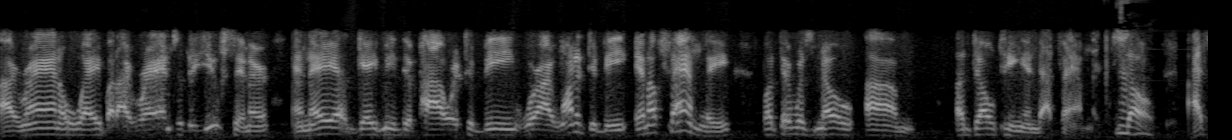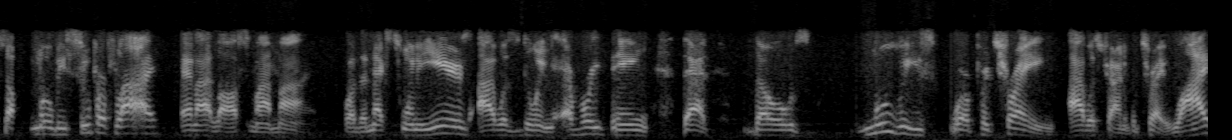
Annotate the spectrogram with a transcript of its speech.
I ran away, but I ran to the youth center, and they gave me the power to be where I wanted to be in a family, but there was no um, adulting in that family. So I saw the movie Superfly, and I lost my mind. For the next 20 years, I was doing everything that those movies were portraying. I was trying to portray. Why?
